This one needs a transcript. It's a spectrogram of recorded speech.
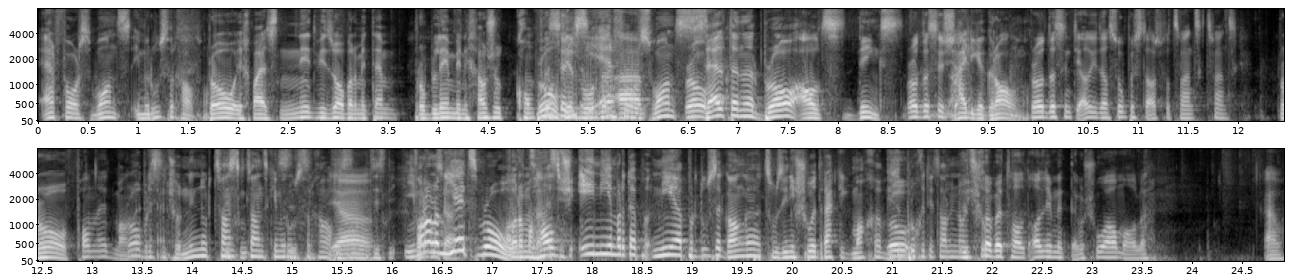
Air Force Ones immer ausverkauft, man? Bro, ich weiß nicht wieso, aber mit dem Problem bin ich auch schon Bro, konfrontiert die Air worden. Force Ones Bro. seltener, Bro, als Dings. Bro, das ist... Heilige Gral, man. Bro, das sind die Adidas Superstars von 2020. Bro, voll nicht, Mann. Bro, aber die sind schon nicht nur 2020 immer ausverkauft. Ja. Vor allem jetzt, Bro. Vor einem es halb- ist eh niemand, nie jemand rausgegangen, um seine Schuhe dreckig zu machen. Wieso brauchen jetzt alle neue Jetzt Schuhe? kommen halt alle mit dem Schuh anmalen. Auch.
